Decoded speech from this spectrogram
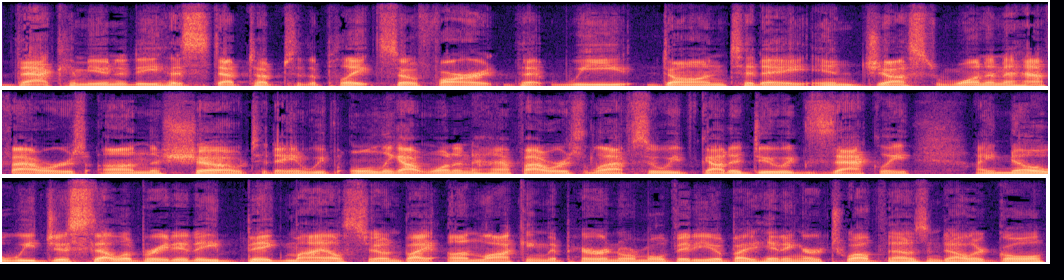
that community has stepped up to the plate so far that we dawn today in just one and a half hours on the show today, and we've only got one and a half hours left. So we've got to do exactly. I know we just celebrated a big milestone by unlocking the paranormal video by hitting our twelve thousand dollar goal,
